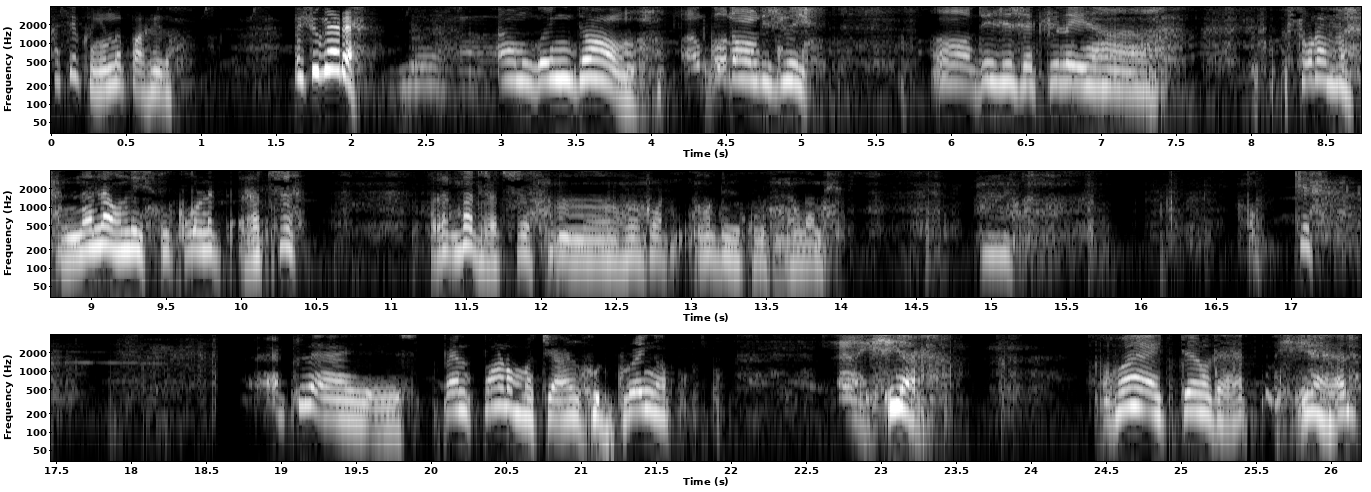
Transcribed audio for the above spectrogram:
hasi khuni no parhi do But you get it? I'm going down. I'll go down this way. Oh, this is actually uh, sort of nala only. We call it ratsu. Not ratsu. Um, what, what do you call it? Okay. Actually, I spent part of my childhood growing up uh, here. Why I tell that here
